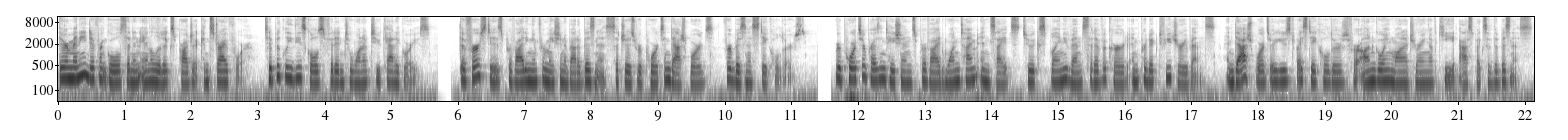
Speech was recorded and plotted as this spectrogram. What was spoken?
There are many different goals that an analytics project can strive for. Typically, these goals fit into one of two categories. The first is providing information about a business, such as reports and dashboards, for business stakeholders. Reports or presentations provide one-time insights to explain events that have occurred and predict future events, and dashboards are used by stakeholders for ongoing monitoring of key aspects of the business.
